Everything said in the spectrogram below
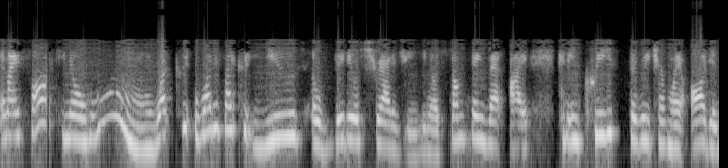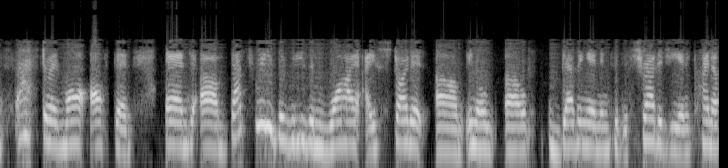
And I thought, you know, hmm, what could, what if I could use a video strategy, you know, something that I can increase the reach of my audience faster and more often. And um, that's really the reason why I started, um, you know, uh, delving in into the strategy and kind of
